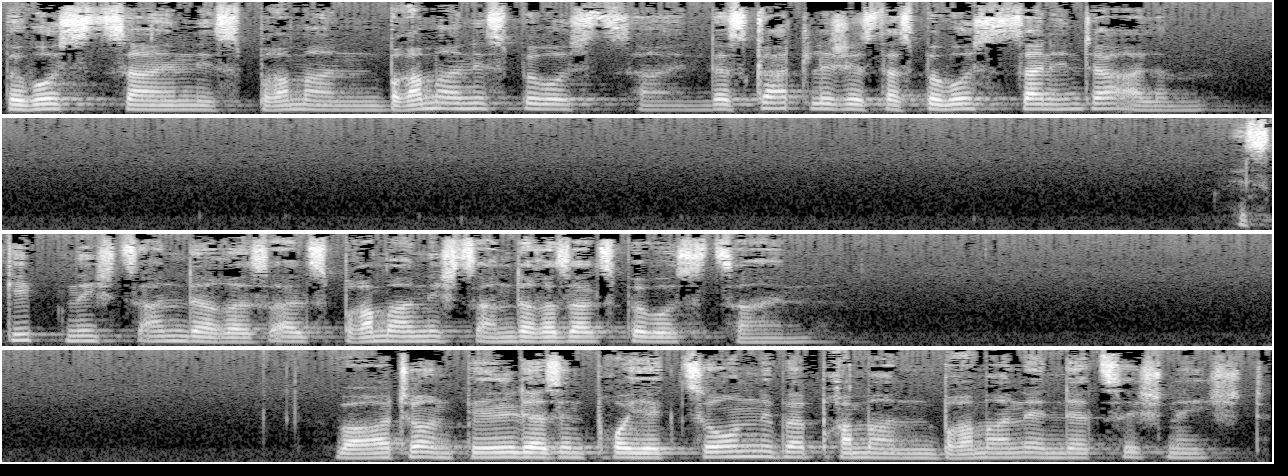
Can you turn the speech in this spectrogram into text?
Bewusstsein ist Brahman, Brahman ist Bewusstsein. Das Göttliche ist das Bewusstsein hinter allem. Es gibt nichts anderes als Brahman, nichts anderes als Bewusstsein. Worte und Bilder sind Projektionen über Brahman. Brahman ändert sich nicht.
